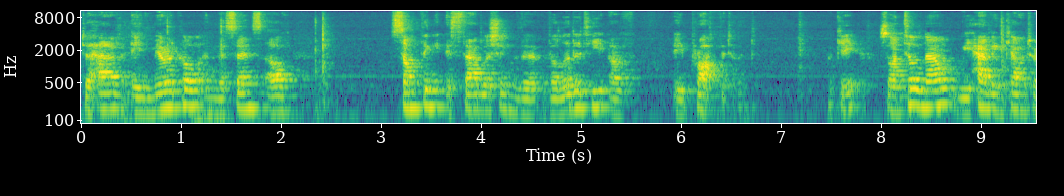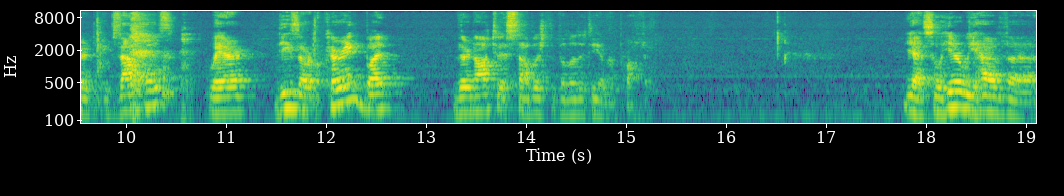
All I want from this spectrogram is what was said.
to have a miracle in the sense of something establishing the validity of a prophethood. Okay? So until now, we have encountered examples where these are occurring, but they're not to establish the validity of a prophet. Yeah, so here we have, uh,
